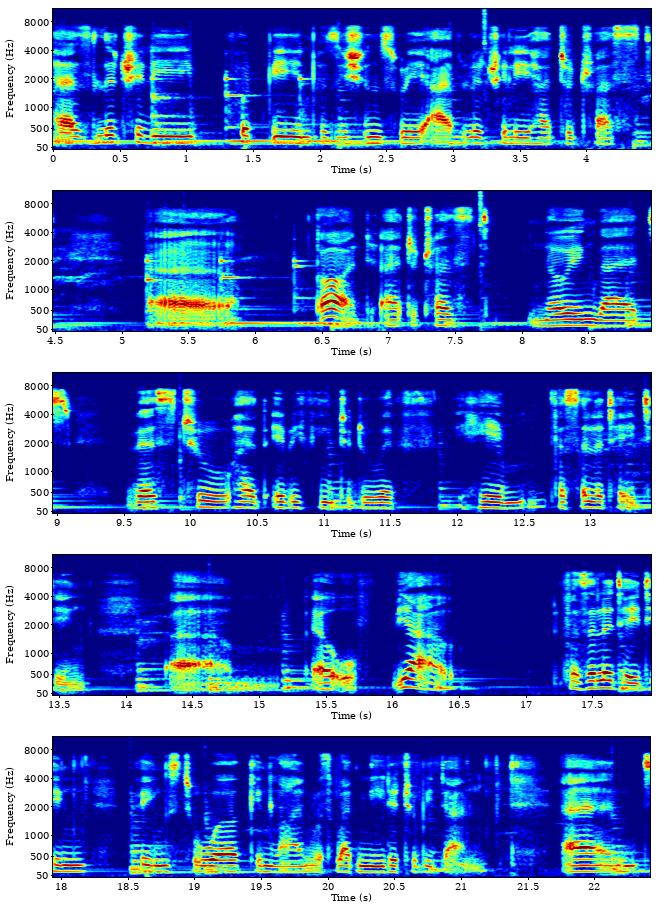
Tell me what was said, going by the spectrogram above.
has literally put me in positions where I've literally had to trust uh, God. I had to trust knowing that this too had everything to do with Him facilitating, um, yeah, facilitating things to work in line with what needed to be done. And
